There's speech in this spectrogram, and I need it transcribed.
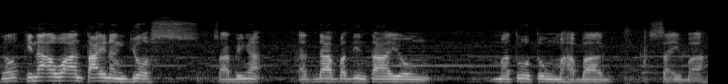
No? Kinaawaan tayo ng Diyos. Sabi nga, at dapat din tayong matutong mahabag sa iba.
